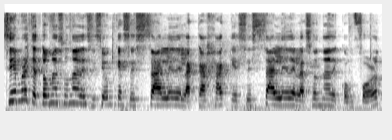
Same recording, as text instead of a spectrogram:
siempre que tomes una decisión que se sale de la caja, que se sale de la zona de confort,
